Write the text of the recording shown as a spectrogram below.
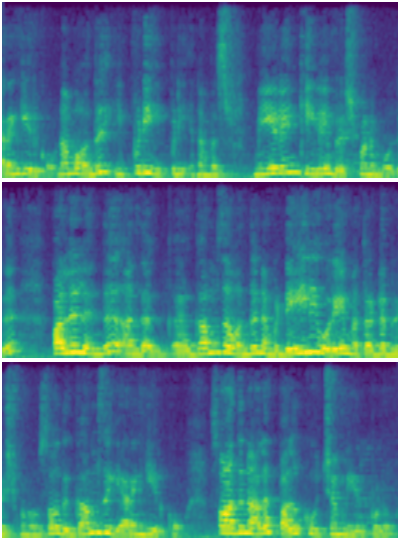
இறங்கி இருக்கும். நம்ம வந்து இப்படி இப்படி நம்ம மேலேயும் கீழேயும் ப்ரஷ் பண்ணும்போது பல்லுலேருந்து அந்த கம்ஸை வந்து நம்ம டெய்லி ஒரே மெத்தடில் ப்ரஷ் பண்ணுவோம். ஸோ அது கம்ஸ் இறங்கி இருக்கும். ஸோ அதனால பல் கூச்சம் ஏற்படும்.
